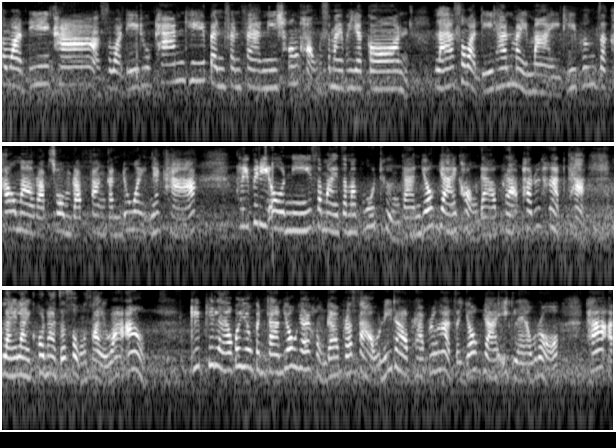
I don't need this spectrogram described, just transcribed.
สวัสดีค่ะ สวัสดีทุกท่านที่เป็นแฟนๆนี้ช่องของสมัยพยากรณ์ และสวัสดีท่านใหม่ๆ ที่เพิ่งจะเข้ามารับชมรับฟังกันด้วยนะคะ คลิปวิดีโอนี้สมัยจะมาพูดถึงการโยกย้ายของดาวพระพฤหัสค่ะ หลายๆ คนอาจจะสงสัยว่าอ้าว คลิปที่แล้วก็ยังเป็นการโยกย้ายของดาวพระเสาร์นี่ดาวพระพฤหัสจะโยกย้ายอีกแล้วเหรอ ถ้าอ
